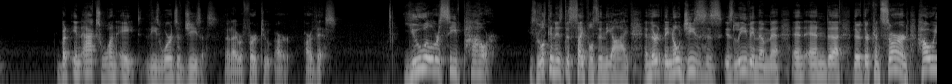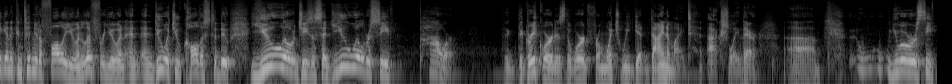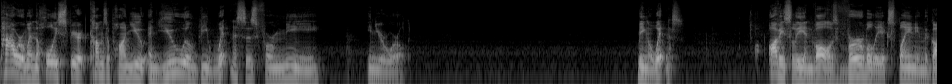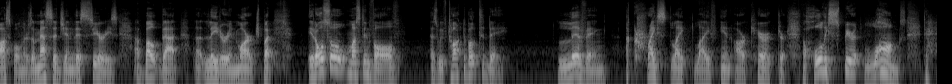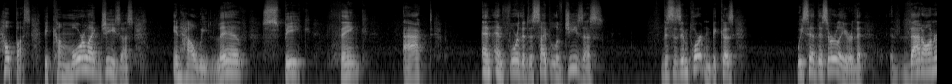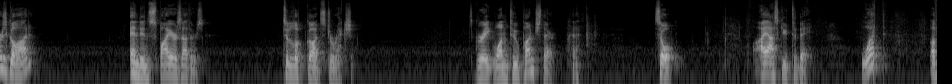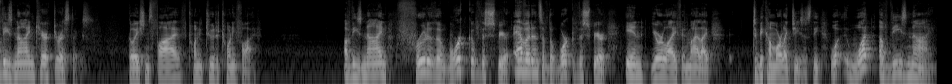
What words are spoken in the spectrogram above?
but in Acts 1 8, these words of Jesus that I referred to are, are this You will receive power. He's looking his disciples in the eye, and they know Jesus is, is leaving them, and, and uh, they're, they're concerned. How are we going to continue to follow you and live for you and, and, and do what you called us to do? You will, Jesus said, you will receive power. The, the Greek word is the word from which we get dynamite, actually, there. Um, you will receive power when the Holy Spirit comes upon you, and you will be witnesses for me in your world. Being a witness obviously involves verbally explaining the gospel, and there's a message in this series about that uh, later in March. But it also must involve, as we've talked about today, living a Christ like life in our character. The Holy Spirit longs to help us become more like Jesus in how we live, speak, think, act, And, and for the disciple of Jesus, this is important because we said this earlier that that honors God and inspires others to look God's direction. It's a great one two punch there. so, I ask you today, what of these nine characteristics, Galatians 5 22 to 25, of these nine fruit of the work of the Spirit, evidence of the work of the Spirit in your life, in my life, to become more like Jesus? The, what, what of these nine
